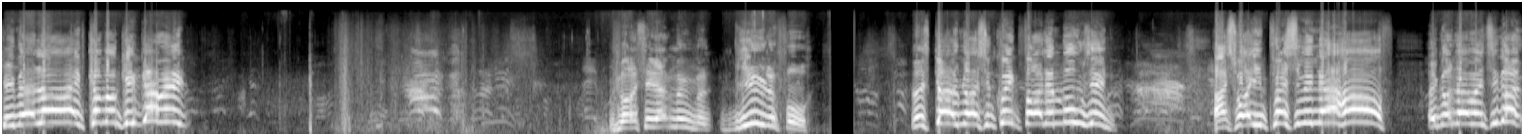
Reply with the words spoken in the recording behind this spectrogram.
Keep it alive, come on, keep going. We've got to see that movement, beautiful. Let's go, nice and quick, fire them balls in. That's why you press him in that half. They've got nowhere to go.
